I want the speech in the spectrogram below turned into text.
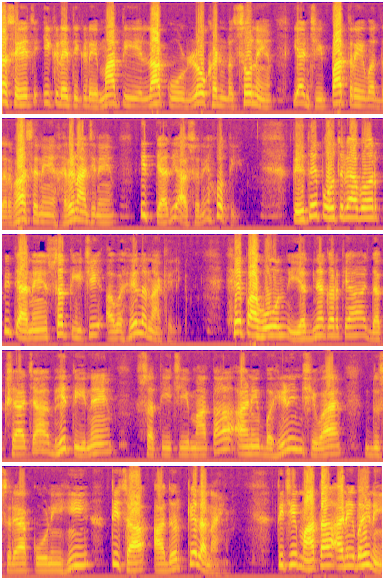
तसेच इकडे तिकडे माती लाकूड लोखंड सोने यांची पात्रे व दर्भासने हरणाजने इत्यादी आसने होती. तेथे पोहोचल्यावर पित्याने सतीची अवहेलना केली. हे पाहून यज्ञकर्त्या दक्षाच्या भीतीने सतीची माता आणि बहिणींशिवाय दुसऱ्या कोणीही तिचा आदर केला नाही. तिची माता आणि बहिणी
